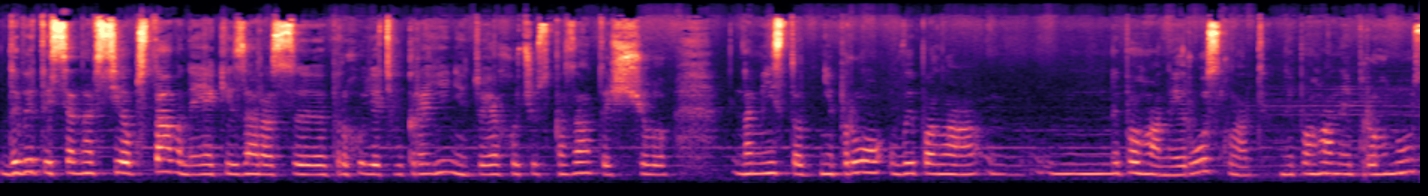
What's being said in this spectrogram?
дивитися на всі обставини, які зараз е, проходять в Україні, то я хочу сказати, що на місто Дніпро випала непоганий розклад, непоганий прогноз.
